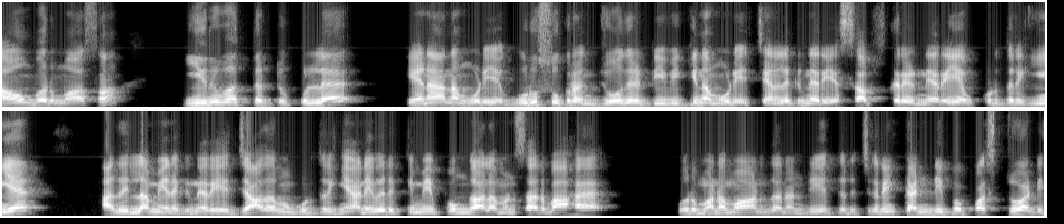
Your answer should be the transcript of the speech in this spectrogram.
நவம்பர் மாசம் இருபத்தெட்டுக்குள்ள ஏன்னா நம்முடைய குரு சுக்கரன் ஜோதிட டிவிக்கு நம்முடைய சேனலுக்கு நிறைய சப்ஸ்கிரைப் நிறைய கொடுத்துருக்கீங்க. அது இல்லாம எனக்கு நிறைய ஜாதகம் கொடுத்துருக்கீங்க. அனைவருக்குமே பொங்காலம்மன் சார்பாக ஒரு மனமார்ந்த நன்றியை தெரிவிச்சுக்கிறேன். கண்டிப்பா ஃபர்ஸ்ட் வாட்டி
